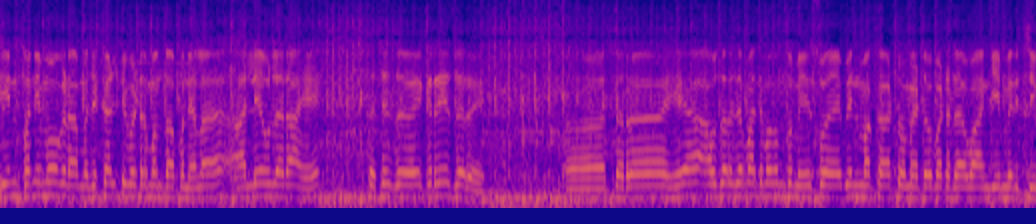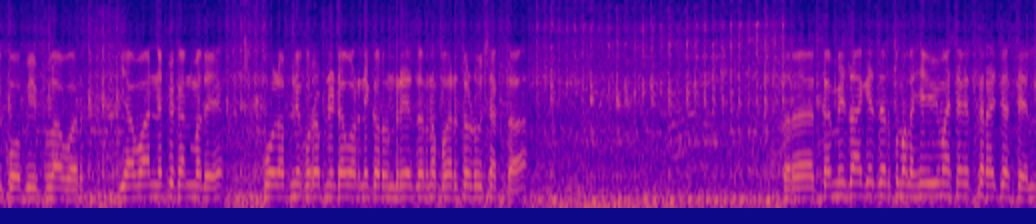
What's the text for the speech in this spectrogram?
तीन फणी मोगडा म्हणजे कल्टिवेटर म्हणतो आपण ह्याला लेवलर आहे. तसेच एक रेझर आहे. तर हे अवजाराच्या माध्यमातून तुम्ही सोयाबीन मका टोमॅटो बटाटा वांगी मिरची कोबी फ्लावर या वान्य पिकांमध्ये कोळपणी खुरपणी डवरणी करून रेझरनं भर चढवू शकता. तर कमी जागेत जर तुम्हाला हेवी मशागत करायची असेल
